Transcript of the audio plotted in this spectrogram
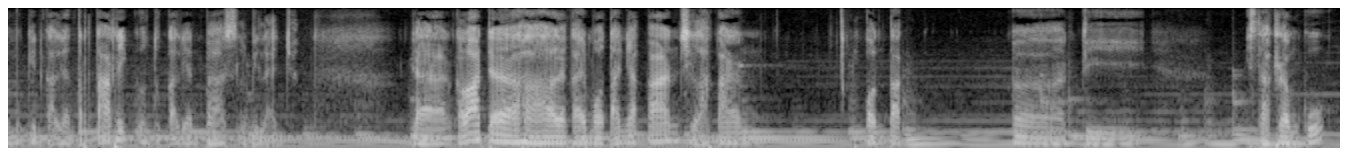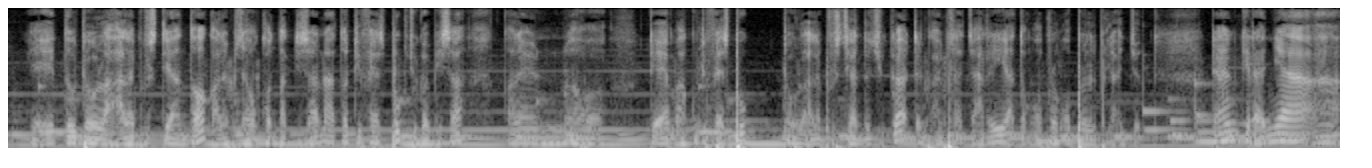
yang mungkin kalian tertarik untuk kalian bahas lebih lanjut. Dan kalau ada hal-hal yang kalian mau tanyakan, silahkan kontak uh, di Instagramku yaitu Dola Ale Prustianto. Kalian bisa kontak di sana atau di Facebook juga bisa. Kalian uh, DM aku di Facebook Dola Ale Prustianto juga dan kalian bisa cari atau ngobrol-ngobrol lebih lanjut. Dan kiranya uh,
